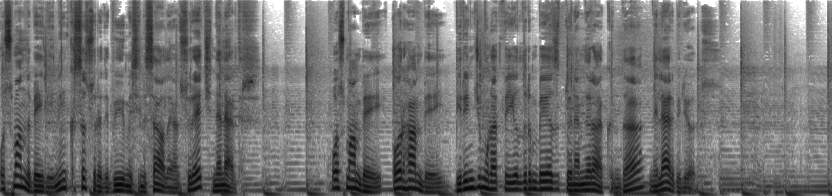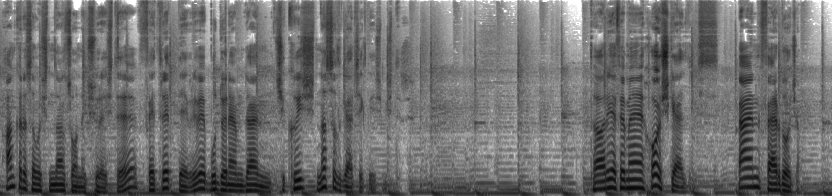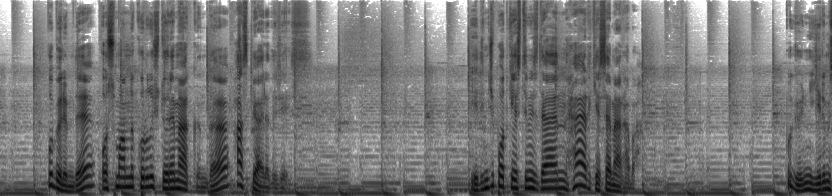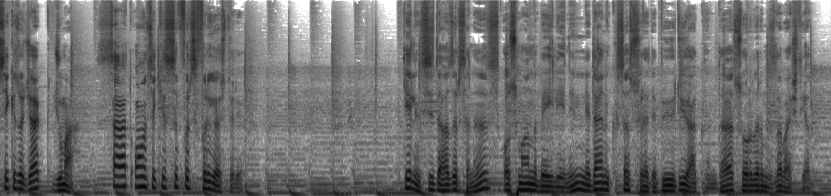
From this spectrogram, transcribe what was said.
Osmanlı Beyliği'nin kısa sürede büyümesini sağlayan süreç nelerdir? Osman Bey, Orhan Bey, 1. Murat ve Yıldırım Beyazıt dönemleri hakkında neler biliyoruz? Ankara Savaşı'ndan sonraki süreçte Fetret devri ve bu dönemden çıkış nasıl gerçekleşmiştir? Tarih FM'e hoş geldiniz. Ben Ferdi Hocam. Bu bölümde Osmanlı kuruluş dönemi hakkında hasbihal edeceğiz. 7. podcast'imizden herkese merhaba. Bugün 28 Ocak Cuma. Saat 18.00'ı gösteriyor. Gelin siz de hazırsanız Osmanlı Beyliği'nin neden kısa sürede büyüdüğü hakkında sorularımızla başlayalım.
